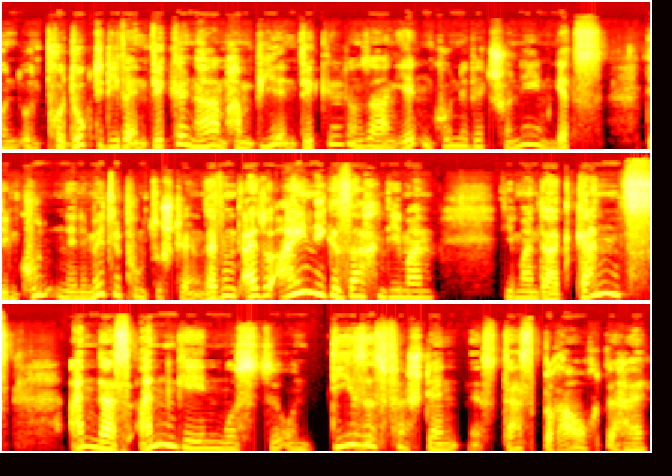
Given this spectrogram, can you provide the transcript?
und, und Produkte, die wir entwickeln haben, haben wir entwickelt und sagen, irgendein Kunde wird schon nehmen. Jetzt den Kunden in den Mittelpunkt zu stellen. Da sind also einige Sachen, die man, die man da ganz anders angehen musste. Und dieses Verständnis, das brauchte halt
